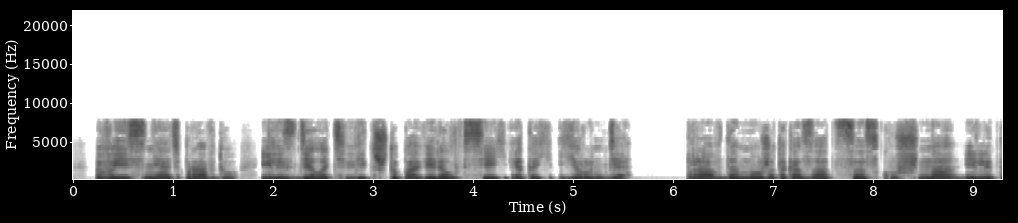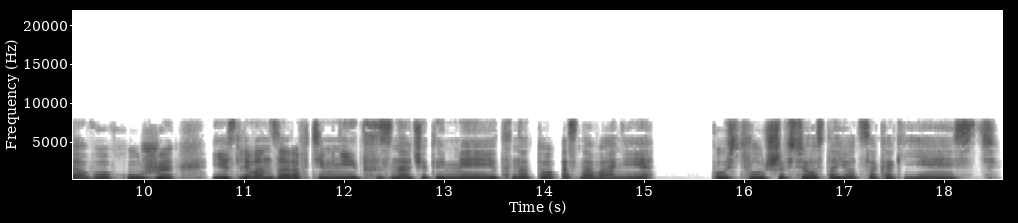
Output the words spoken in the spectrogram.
— выяснять правду или сделать вид, что поверил всей этой ерунде. Правда может оказаться скучна или того хуже. Если Ванзаров темнит, значит, имеет на то основание. Пусть лучше все остается как есть.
